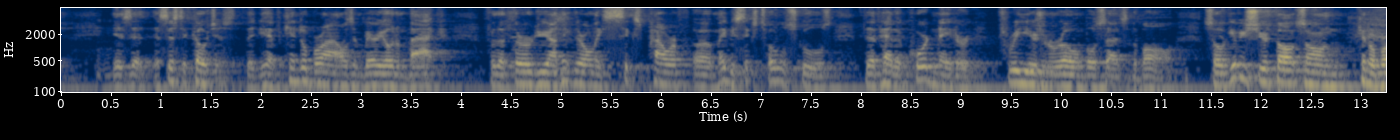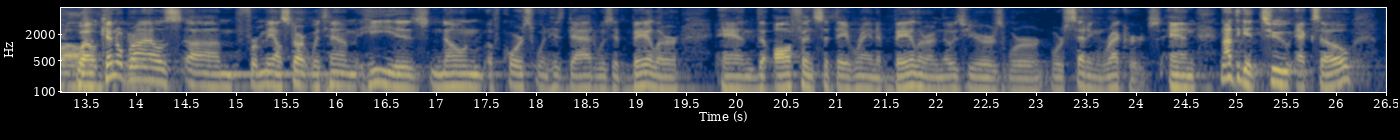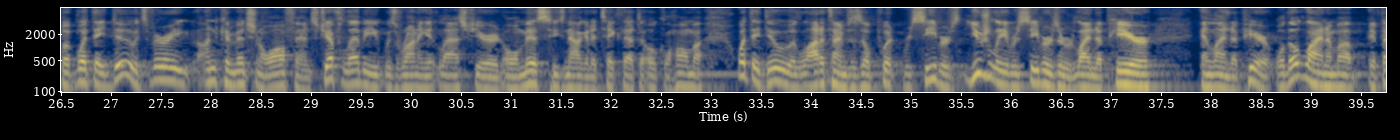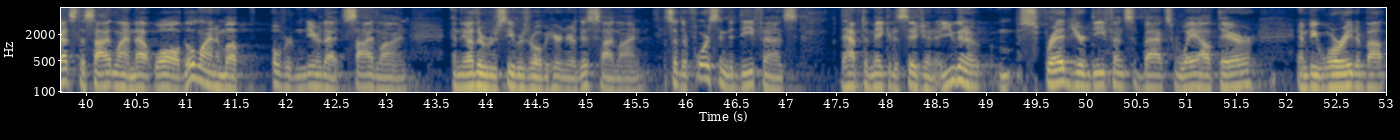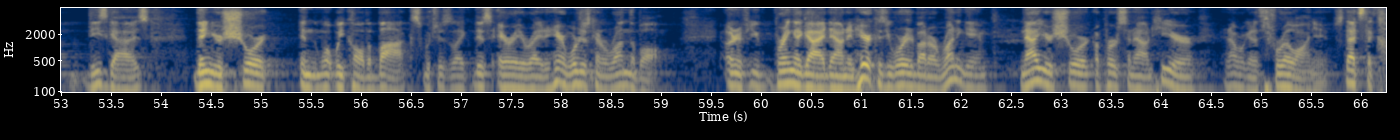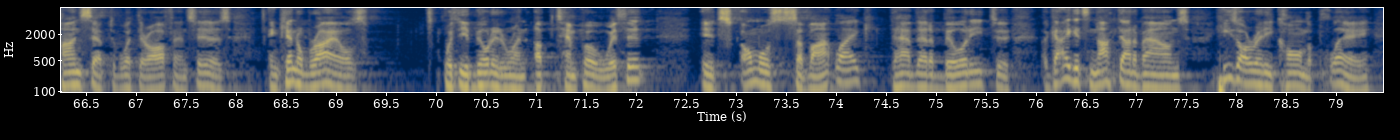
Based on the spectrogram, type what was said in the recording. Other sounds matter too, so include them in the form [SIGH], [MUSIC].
Is that assistant coaches that you have Kendall Briles and Barry Odom back for the third year? I think there are only six power, uh, maybe six total schools that have had a coordinator three years in a row on both sides of the ball. So, give us your thoughts on Kendall Briles. Well, Kendall Briles, um, for me, I'll start with him. He is known, of course, when his dad was at Baylor, and the offense that they ran at Baylor in those years were were setting records. And not to get too XO, but what they do, it's very unconventional offense. Jeff Lebby was running it last year at Ole Miss. He's now going to take that to Oklahoma. What they do a lot of times is they'll put receivers. Usually, receivers are lined up here and lined up here. Well, they'll line them up. If that's the sideline, that wall, they'll line them up over near that sideline, and the other receivers are over here near this sideline. So they're forcing the defense to have to make a decision. Are you going to spread your defensive backs way out there and be worried about these guys? Then you're short in what we call the box, which is like this area right in here. We're just going to run the ball. And if you bring a guy down in here because you're worried about our running game, now you're short a person out here, now we're going to throw on you. So that's the concept of what their offense is. And Kendall Briles, with the ability to run up tempo with it, it's almost savant like to have that ability to. A guy gets knocked out of bounds, he's already calling the play.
